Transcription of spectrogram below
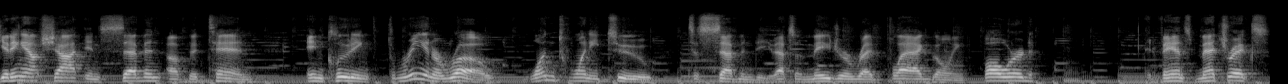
getting outshot in 7 of the 10 including 3 in a row 122 to 70. That's a major red flag going forward. Advanced metrics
